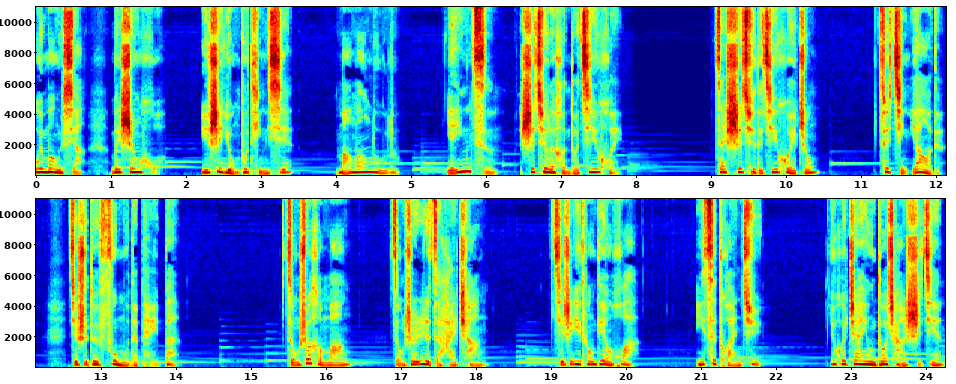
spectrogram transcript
为梦想，为生活，于是永不停歇，忙忙碌碌，也因此失去了很多机会。在失去的机会中。最紧要的，就是对父母的陪伴。总说很忙，总说日子还长，其实一通电话，一次团聚，又会占用多长时间？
